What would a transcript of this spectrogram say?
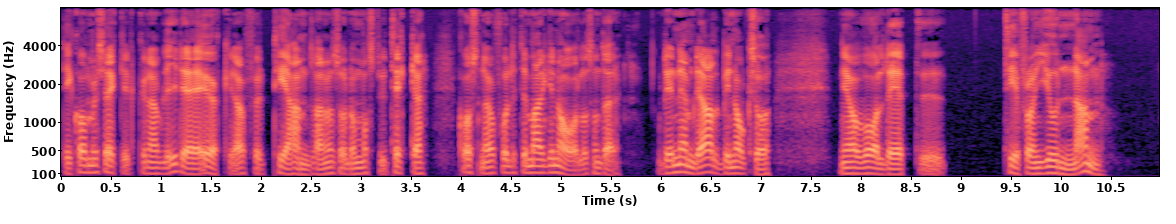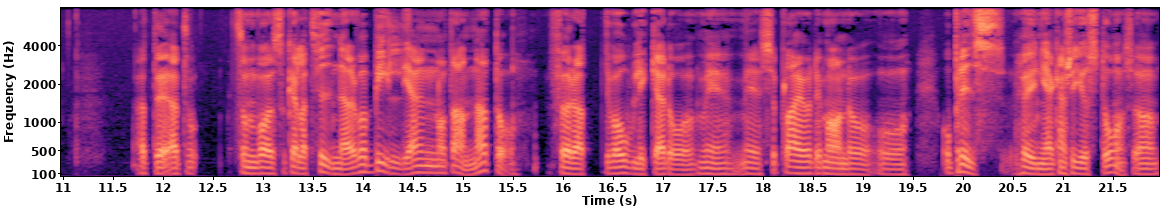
det kommer säkert kunna bli det, öka för tehandlarna och så. De måste ju täcka kostnader och få lite marginal och sånt där. Och Det nämnde Albin också när jag valde ett eh, te från Junnan. Att, eh, att som var så kallat finare var billigare än något annat då. För att det var olika då med, med supply och demand och, och, och prishöjningar kanske just då. Så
